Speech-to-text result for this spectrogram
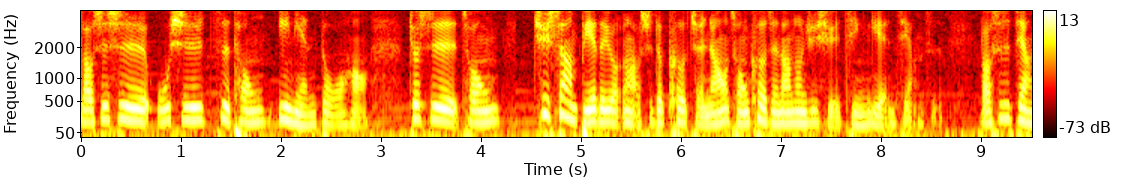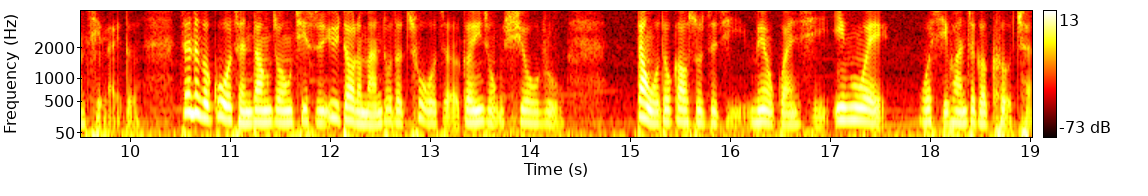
老师是无师自通一年多哈，就是从去上别的有老师的课程，然后从课程当中去学经验这样子。老师是这样起来的，在那个过程当中，其实遇到了蛮多的挫折跟一种羞辱，但我都告诉自己没有关系，因为我喜欢这个课程。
